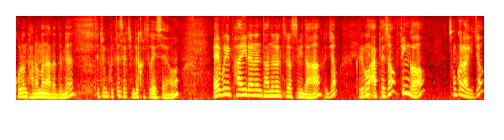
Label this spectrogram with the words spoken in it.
그런 단어만 알아들면 대충 그 뜻을 짐작할 수가 있어요. every pie라는 단어를 들었습니다. 그죠? 그리고 앞에서 finger 손가락이죠.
